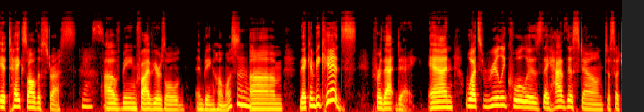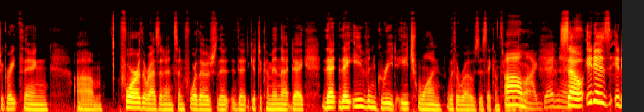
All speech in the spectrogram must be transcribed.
it takes all the stress Yes. of being five years old and being homeless. Um, they can be kids for that day. And what's really cool is they have this down to such a great thing um, for the residents and for those that, that get to come in that day that they even greet each one with a rose as they come through the Oh my goodness. So it is it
